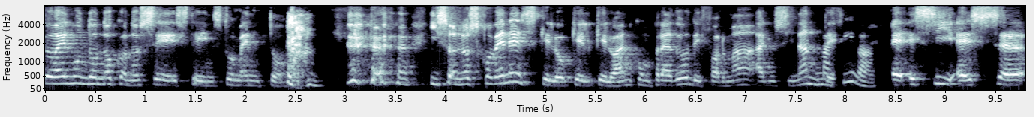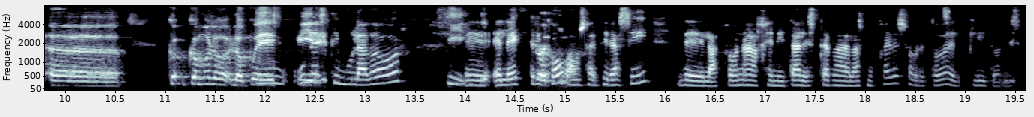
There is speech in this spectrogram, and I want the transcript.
todo el mundo no conoce este instrumento y son los jóvenes que lo, que, que, lo han comprado de forma alucinante. Masiva. Eh, eh, sí, es, ¿cómo lo, lo puedes un, un estimulador eh, eléctrico, vamos a decir así, de la zona genital externa de las mujeres, sobre todo del clítoris.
